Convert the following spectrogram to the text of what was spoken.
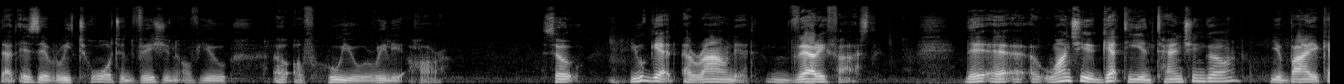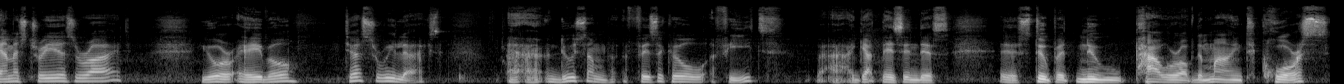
that is a retorted vision of you, uh, of who you really are. So you get around it very fast. Uh, uh once you get the intention going, your biochemistry is right, you're able just relax. Uh, uh, do some physical feats. I got this in this uh, stupid new power of the mind course.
